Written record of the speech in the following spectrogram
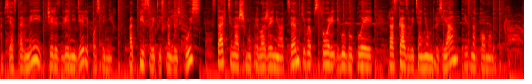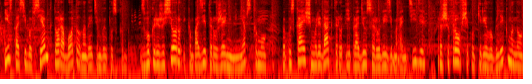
а все остальные через две недели после них. Подписывайтесь на Гусь Гусь, ставьте нашему приложению оценки в App Store и Google Play, рассказывайте о нем друзьям и знакомым. И спасибо всем, кто работал над этим выпуском. Звукорежиссеру и композитору Жене Миневскому, выпускающему редактору и продюсеру Лизе Марантиди, расшифровщику Кириллу Гликману,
